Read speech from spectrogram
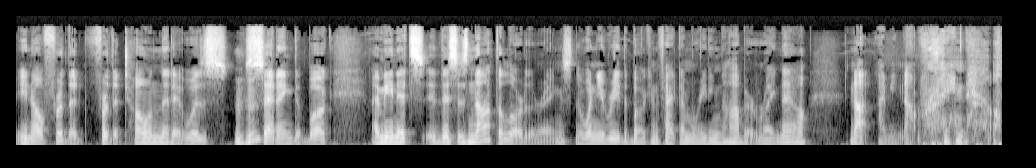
you know for the for the tone that it was Mm-hmm. setting the book i mean it's this is not the lord of the rings when you read the book in fact i'm reading the hobbit right now not i mean not right now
